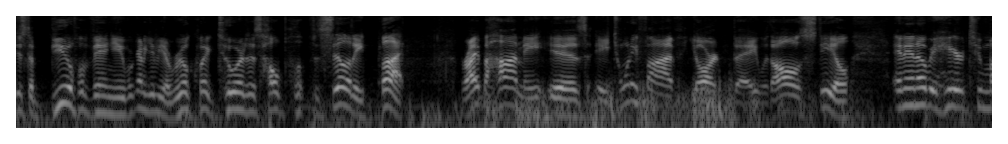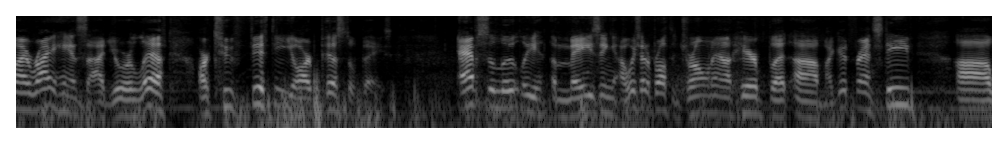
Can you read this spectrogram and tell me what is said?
just a beautiful venue. We're going to give you a real quick tour of this whole facility, but right behind me is a 25 yard bay with all steel. And then over here to my right hand side, your left, are two 50 yard pistol bays. Absolutely amazing. I wish I'd have brought the drone out here, but uh, my good friend Steve uh,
